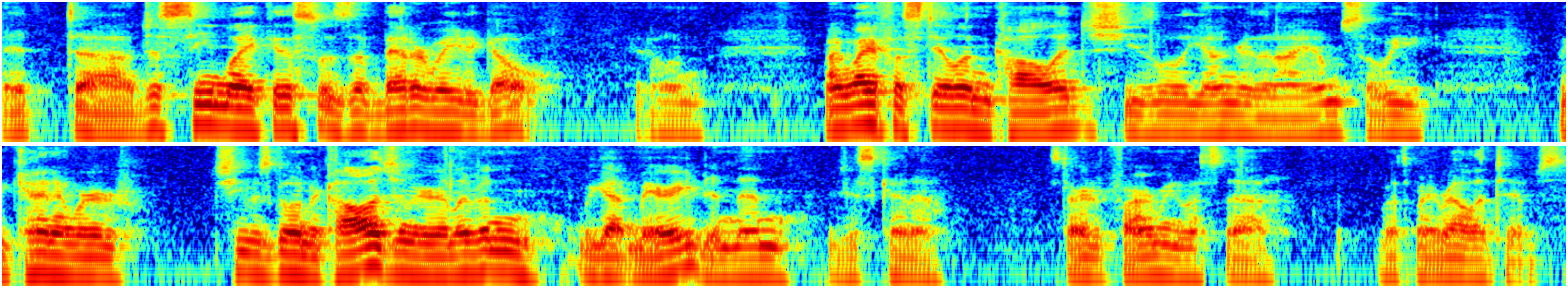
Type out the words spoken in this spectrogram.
it uh, just seemed like this was a better way to go. You know, and my wife was still in college. She's a little younger than I am, so we we kind of were. She was going to college, and we were living. We got married, and then we just kind of started farming with the with my relatives.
